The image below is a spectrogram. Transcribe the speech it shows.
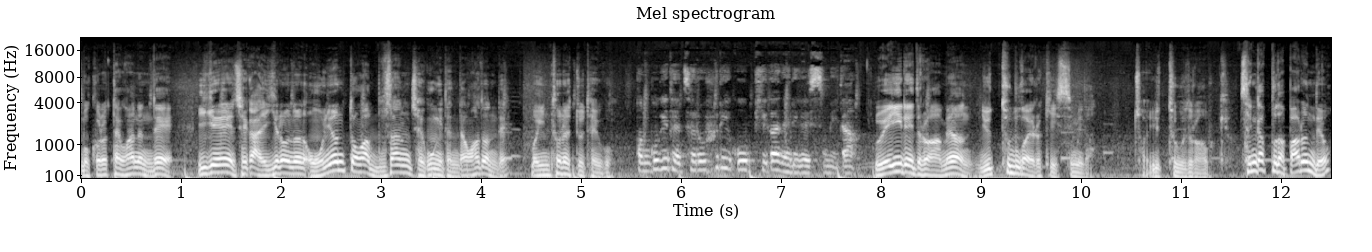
뭐 그렇다고 하는데 이게 제가 알기로는 5년 동안 무상 제공이 된다고 하던데 뭐 인터넷도 되고 전국이 대체로 흐리고 비가 내리겠습니다. 웨일에 들어가면 유튜브가 이렇게 있습니다. 저 유튜브 들어가 볼게요. 생각보다 빠른데요?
